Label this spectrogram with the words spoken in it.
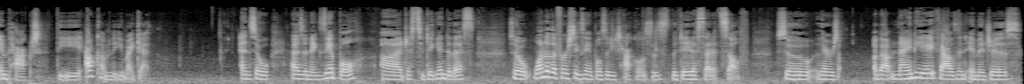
impact the outcome that you might get. And so, as an example, uh, just to dig into this, so one of the first examples that he tackles is the data set itself. So there's about 98,000 images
